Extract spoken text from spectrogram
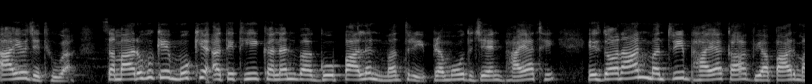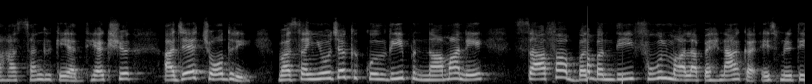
आयोजित हुआ। समारोह के मुख्य अतिथि खनन व गोपालन मंत्री प्रमोद जैन भाया थे। इस दौरान मंत्री भाया का व्यापार महासंघ के अध्यक्ष अजय चौधरी व संयोजक कुलदीप नामा ने साफा बंदी फूल माला पहनाकर स्मृति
